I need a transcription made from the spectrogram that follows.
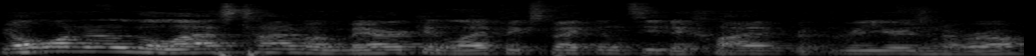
You all want to know the last time American life expectancy declined for three years in a row?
